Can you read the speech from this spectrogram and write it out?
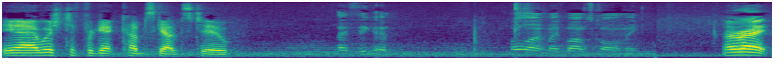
Yeah, I wish to forget Cub Scouts too. I think I'm. Hold on, my mom's calling me. All right.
